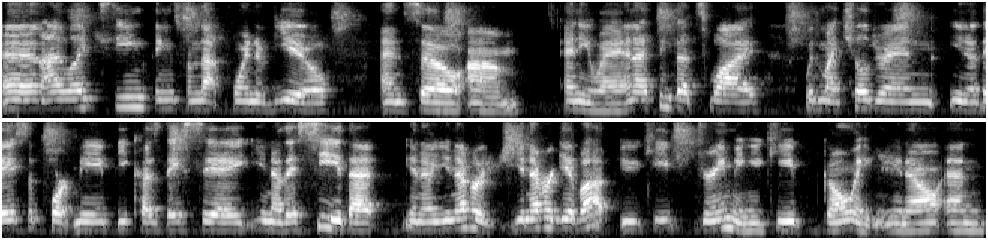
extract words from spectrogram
And I like seeing things from that point of view. And so, um, anyway, and I think that's why with my children, you know, they support me because they say, you know, they see that, you know, you never, you never give up. You keep dreaming, you keep going, you know, and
